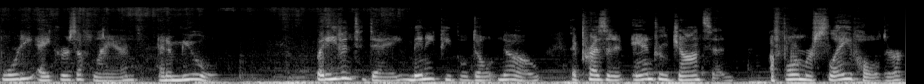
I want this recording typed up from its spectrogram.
40 acres of land and a mule. But even today, many people don't know that President Andrew Johnson, a former slaveholder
